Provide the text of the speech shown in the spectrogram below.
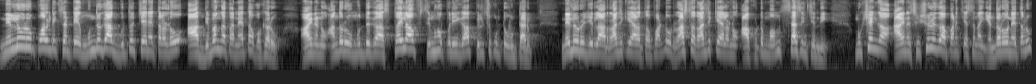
నెల్లూరు పాలిటిక్స్ అంటే ముందుగా గుర్తొచ్చే నేతలలో ఆ దివంగత నేత ఒకరు. ఆయనను అందరూ ముద్దుగా స్టైల్ ఆఫ్ సింహపురిగా పిలుచుకుంటూ ఉంటారు. నెల్లూరు జిల్లా రాజకీయాలతో పాటు రాష్ట్ర రాజకీయాలను ఆ కుటుంబం శాసించింది. ముఖ్యంగా ఆయన శిష్యులుగా పనిచేసిన ఎందరో నేతలు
